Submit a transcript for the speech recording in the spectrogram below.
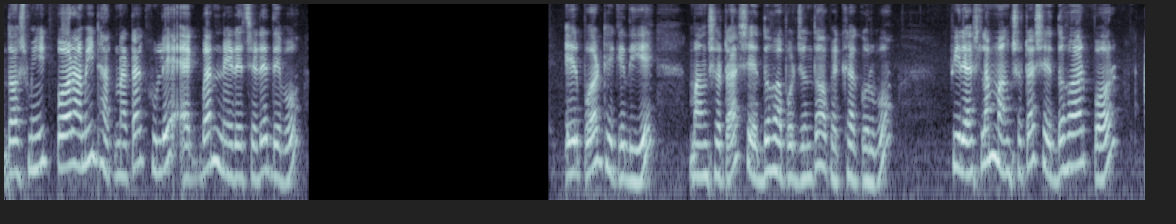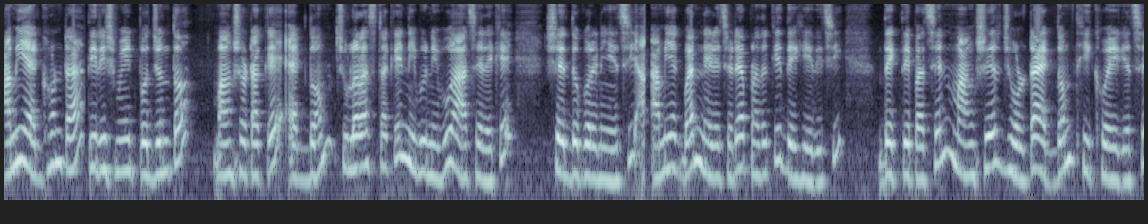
দশ মিনিট পর আমি ঢাকনাটা খুলে একবার নেড়ে ছেড়ে দেব। এরপর ঢেকে দিয়ে মাংসটা সেদ্ধ হওয়া পর্যন্ত অপেক্ষা করব। ফিরে আসলাম মাংসটা সেদ্ধ হওয়ার পর আমি এক ঘণ্টা তিরিশ মিনিট পর্যন্ত মাংসটাকে একদম চুলা রাসটাকে নিবু নিবু আঁচে রেখে সেদ্ধ করে নিয়েছি। আমি একবার নেড়ে ছেড়ে আপনাদেরকে দেখিয়ে দিচ্ছি। দেখতে পাচ্ছেন মাংসের ঝোলটা একদম ঠিক হয়ে গেছে।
